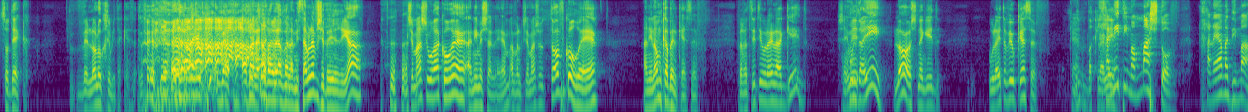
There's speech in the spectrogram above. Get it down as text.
צודק. ולא לוקחים לי את הכסף. אתה מבין? ו- אבל, אני שם לב שבעירייה, כשמשהו רע קורה, אני משלם, אבל כשמשהו טוב קורה, אני לא מקבל כסף. ורציתי אולי להגיד... חולדאי! לא, שנגיד, אולי תביאו כסף. כן. בכללי. חניתי ממש טוב. חניה מדהימה.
